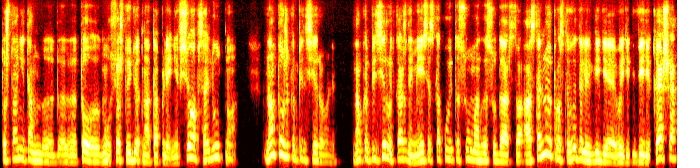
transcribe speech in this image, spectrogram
то, что они там, э, то, ну, все, что идет на отопление, все абсолютно. Нам тоже компенсировали. Нам компенсируют каждый месяц какую-то сумму от государства, а остальное просто выдали в виде, в виде, в виде кэша,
